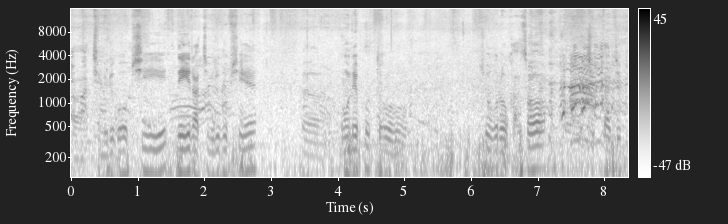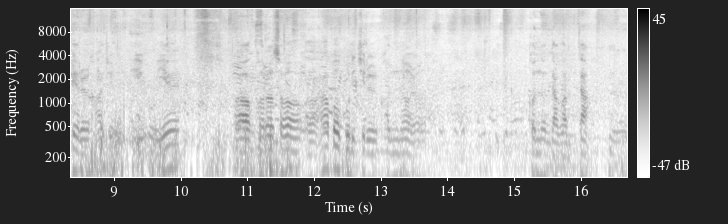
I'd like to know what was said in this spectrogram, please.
어, 아침 7시 내일 아침 7시에 어, 모네포토 쪽으로 가서 어, 집단 집회를 가진 이후에 어, 걸어서 어, 하버 브리지를 건너 건넌다고 합니다. 음,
